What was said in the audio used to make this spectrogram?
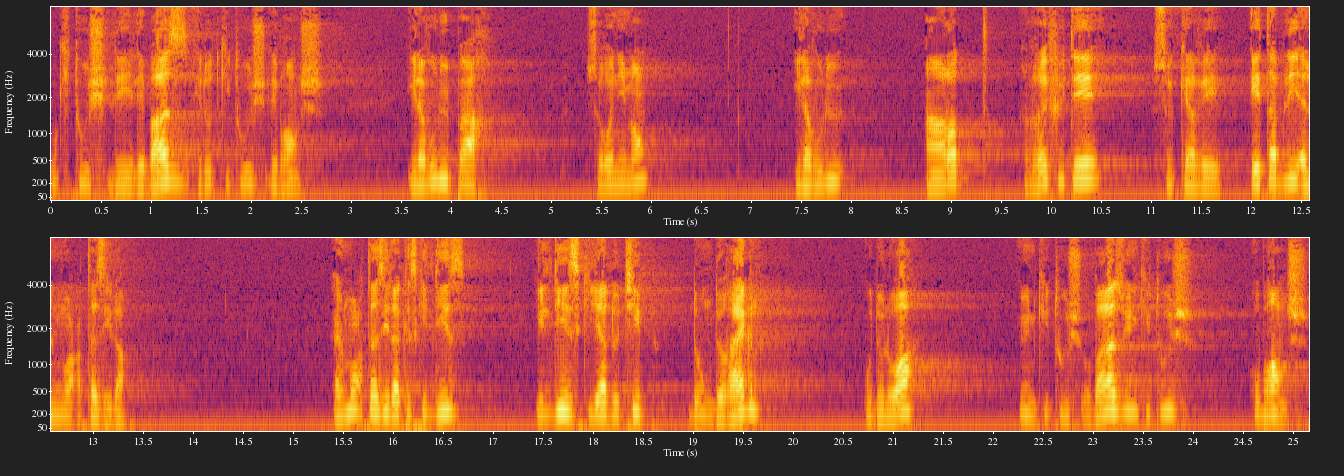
ou qui touchent les, bases et d'autres qui touchent les branches. Il a voulu par ce reniement, il a voulu un rad réfuter ce qu'avait établi Al-Mu'tazila. Al-Mu'tazila, qu'est-ce qu'ils disent? Ils disent qu'il y a deux types donc de règles ou de lois, une qui touche aux bases, une qui touche aux branches.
